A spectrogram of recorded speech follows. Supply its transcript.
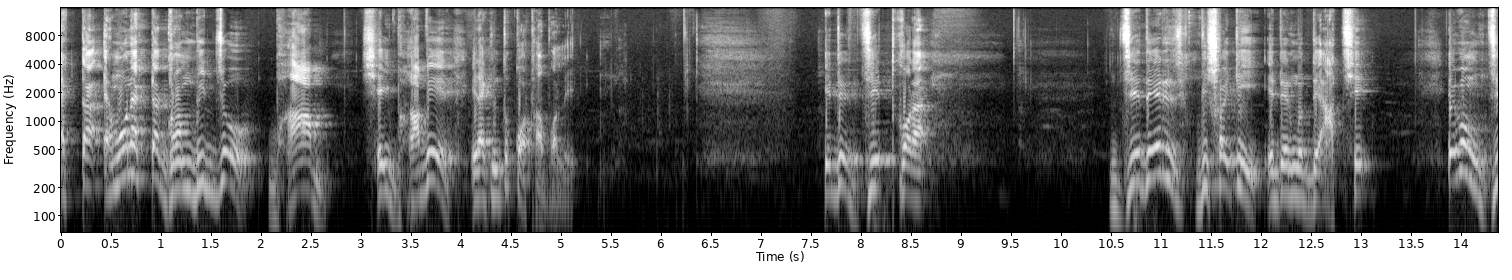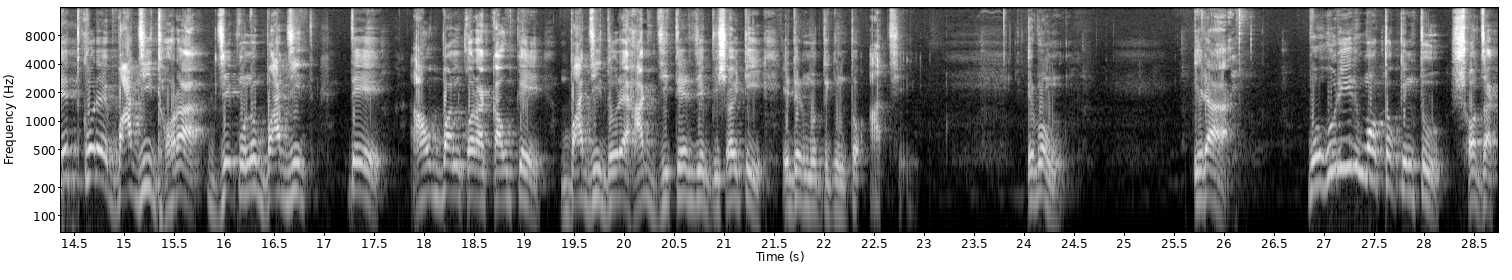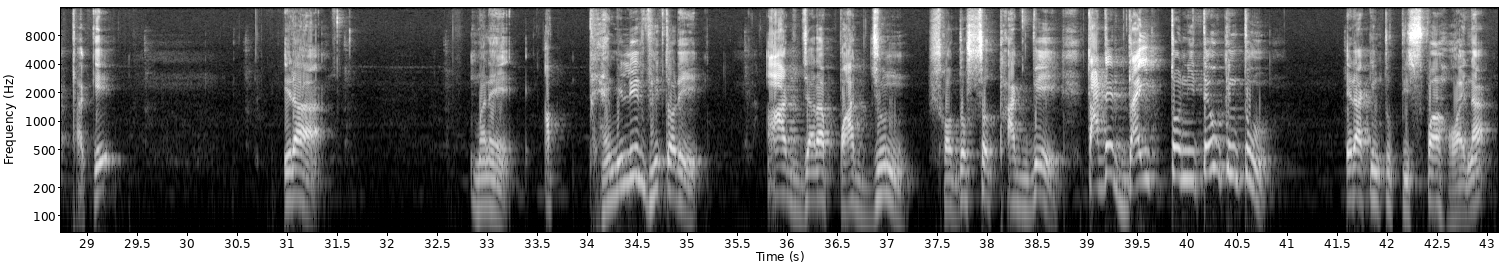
একটা, এমন একটা গাম্ভীর্য ভাব, সেই ভাবের এরা কিন্তু কথা বলে। এদের জেদ করা জেদের বিষয়টি এদের মধ্যে আছে এবং জেদ করে বাজি ধরা, যে কোনো বাজিতে আহ্বান করা কাউকে বাজি ধরে হাট জিতের যে বিষয়টি এদের মধ্যে কিন্তু আছে। এবং এরা প্রহরীর মতো কিন্তু সজাগ থাকে। এরা মানে ফ্যামিলির ভিতরে আর যারা পাঁচজন সদস্য থাকবে, তাদের দায়িত্ব নিতেও কিন্তু এরা কিন্তু পিছপা হয় না।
